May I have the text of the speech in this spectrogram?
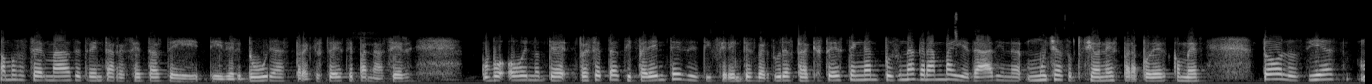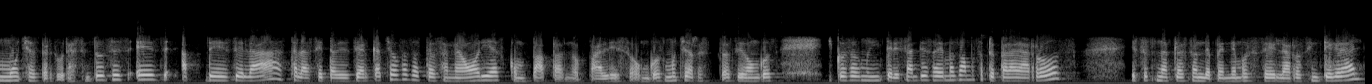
Vamos a hacer más de 30 recetas de, verduras para que ustedes sepan hacer o, bueno, recetas diferentes de diferentes verduras para que ustedes tengan pues una gran variedad y muchas opciones para poder comer todos los días muchas verduras. Entonces es desde la A hasta la Z, desde alcachofas hasta zanahorias con papas, nopales, hongos, muchas recetas de hongos y cosas muy interesantes. Además vamos a preparar arroz, esta es una clase donde aprendemos a hacer el arroz integral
